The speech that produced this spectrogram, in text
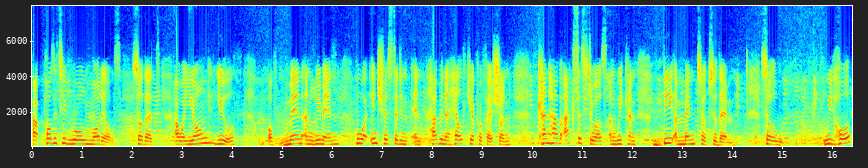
are positive role models so that our young youth of men and women who are interested in, in, having a healthcare profession can have access to us and we can be a mentor to them. So we hope,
